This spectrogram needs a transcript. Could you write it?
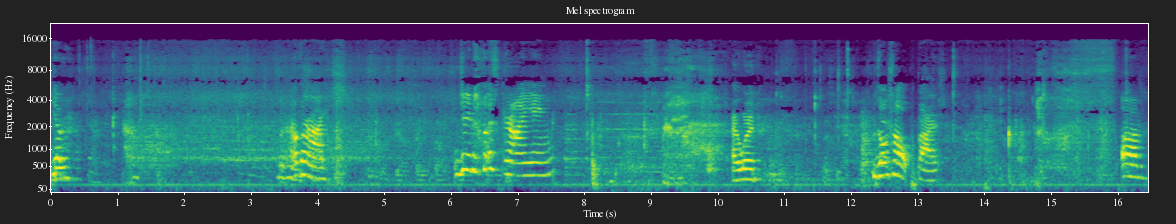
Yep. Other eye. Gina was crying. I win. Don't help, guys. Um,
